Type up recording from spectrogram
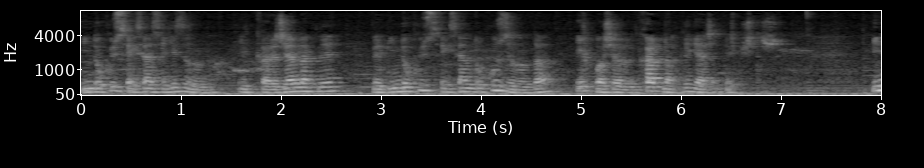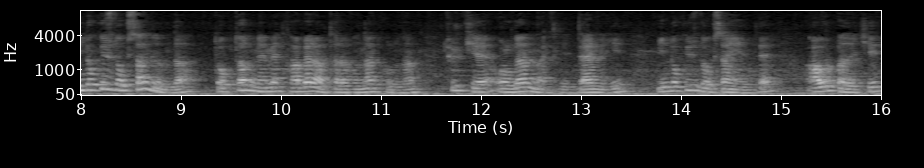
1988 yılında ilk karaciğer nakli ve 1989 yılında ilk başarılı kalp nakli gerçekleşmiştir. 1990 yılında Doktor Mehmet Haberal tarafından kurulan Türkiye Organ Nakli Derneği 1997'de Avrupa'daki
